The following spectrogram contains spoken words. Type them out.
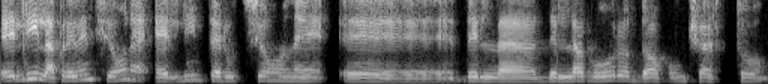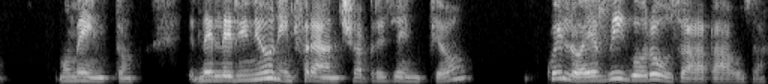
E lì la prevenzione è l'interruzione eh, del, del lavoro dopo un certo momento. Nelle riunioni in Francia, per esempio, quello è rigorosa la pausa.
